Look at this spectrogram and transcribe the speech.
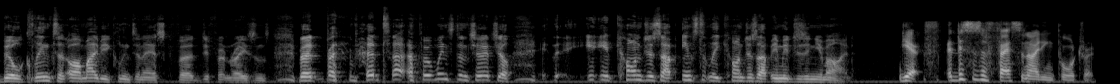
Bill Clinton, or maybe Clinton-esque for different reasons. But but, but uh, for Winston Churchill, it, it, conjures up instantly conjures up images in your mind. Yeah, this is a fascinating portrait,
